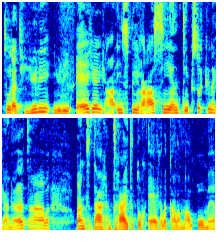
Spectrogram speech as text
zodat jullie jullie eigen ja, inspiratie en tips er kunnen gaan uithalen. Want daar draait het toch eigenlijk allemaal om. Hè?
